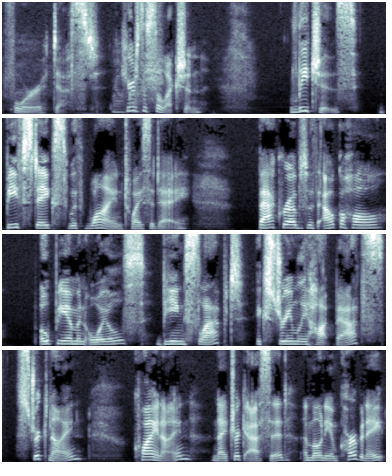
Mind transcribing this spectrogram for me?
for mm. d'Este. Oh, Here's gosh. the selection leeches, beefsteaks with wine twice a day, back rubs with alcohol, opium and oils, being slapped, extremely hot baths, strychnine, quinine, nitric acid, ammonium carbonate,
